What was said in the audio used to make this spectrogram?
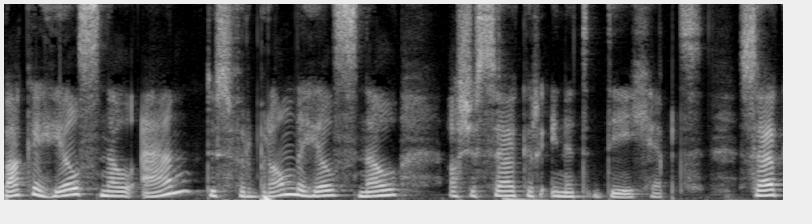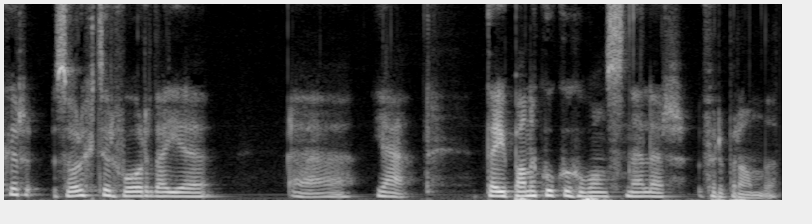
bakken heel snel aan, dus verbranden heel snel als je suiker in het deeg hebt. Suiker zorgt ervoor dat je, uh, ja, dat je pannenkoeken gewoon sneller verbranden.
